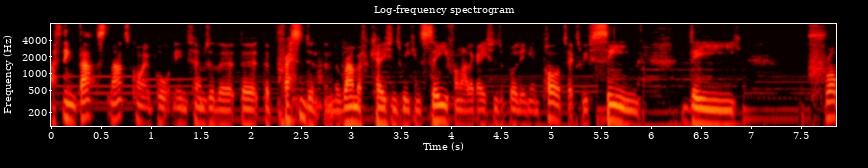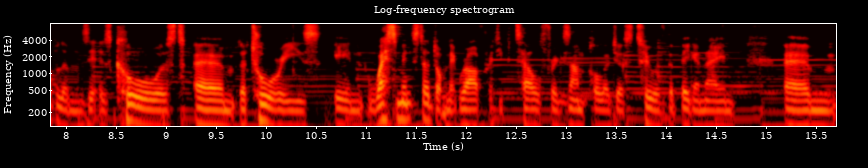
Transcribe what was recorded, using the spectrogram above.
I think that's that's quite important in terms of the, the the precedent and the ramifications we can see from allegations of bullying in politics. We've seen the problems it has caused um, the Tories in Westminster. Dominic Raab, Priti Patel, for example, are just two of the bigger name um,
